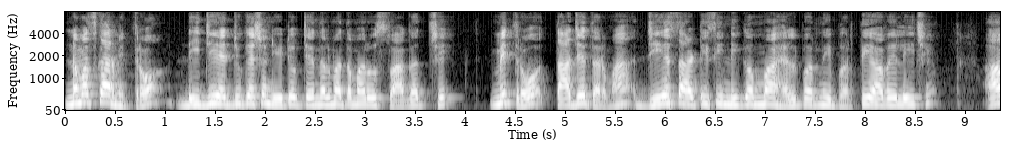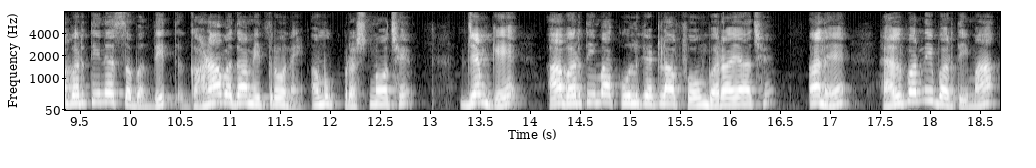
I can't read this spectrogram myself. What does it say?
નમસ્કાર મિત્રો ડીજી એજ્યુકેશન યુટ્યુબ ચેનલમાં તમારું સ્વાગત છે. મિત્રો, તાજેતરમાં જીએસઆરટીસી નિગમમાં હેલ્પરની ભરતી આવેલી છે. આ ભરતીને સંબંધિત ઘણા બધા મિત્રોને અમુક પ્રશ્નો છે. જેમ કે, આ ભરતીમાં કુલ કેટલા ફોર્મ ભરાયા છે અને હેલ્પરની ભરતીમાં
